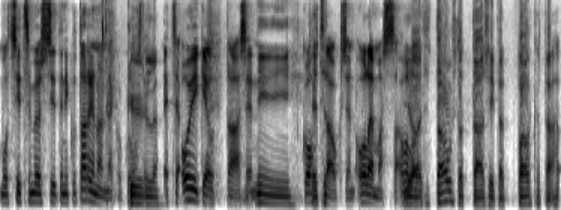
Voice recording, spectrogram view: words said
Mutta sitten se myös siitä niinku tarinan näkökulmasta, että se oikeuttaa sen Niin, kohtauksen et se, joo, et se taustottaa sitä palkkata,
